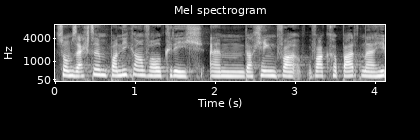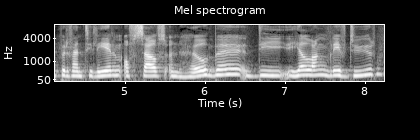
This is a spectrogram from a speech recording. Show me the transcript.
soms echt een paniekaanval kreeg. En dat ging va vaak gepaard met hyperventileren of zelfs een huilbui die heel lang bleef duren.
